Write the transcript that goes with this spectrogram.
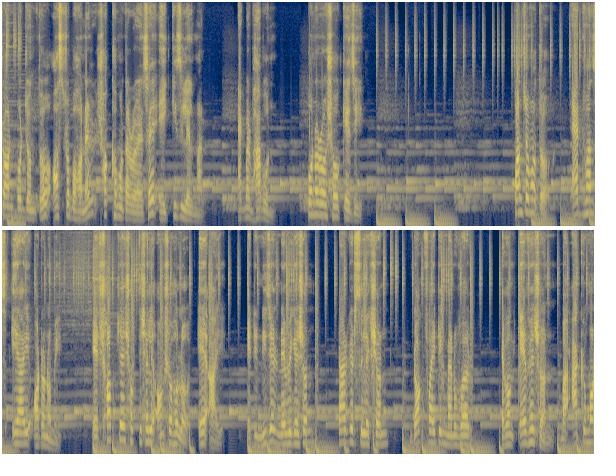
টন পর্যন্ত অস্ত্র বহনের সক্ষমতা রয়েছে এই কিজিলেলমার। একবার ভাবুন, পনেরোশো কেজি। পঞ্চমত অ্যাডভান্স এআই অটোনমি এর সবচেয়ে শক্তিশালী অংশ হল এআই এটি নিজের navigation target selection dog fighting manoeuvre এবং এভেশন বা আক্রমণ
